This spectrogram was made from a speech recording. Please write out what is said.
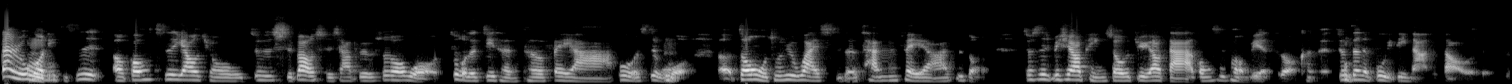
但如果你只是呃公司要求就是实报实销，比如说我坐的计程车费啊，或者是我呃中午出去外食的餐费啊，这种就是必须要凭收据要打公司旁边这种，可能就真的不一定拿得到了，对不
